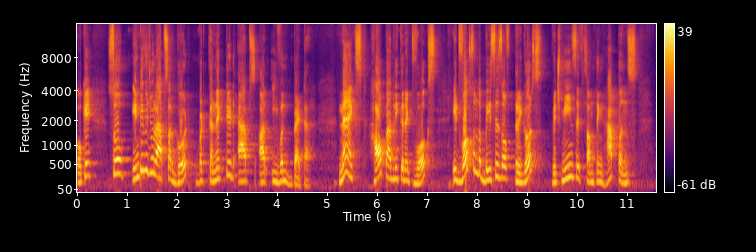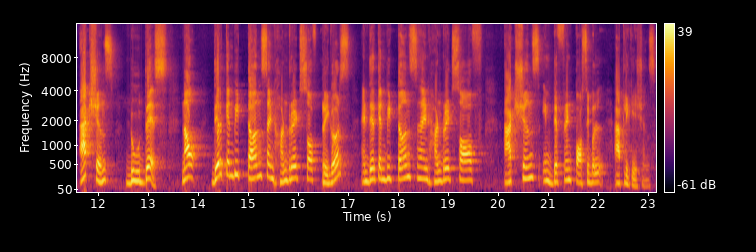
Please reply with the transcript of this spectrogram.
Okay. So individual apps are good, but connected apps are even better. Next, how Pabbly Connect works? It works on the basis of triggers, which means if something happens, actions do this. Now, there can be tons and hundreds of triggers and there can be tons and hundreds of actions in different possible applications.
